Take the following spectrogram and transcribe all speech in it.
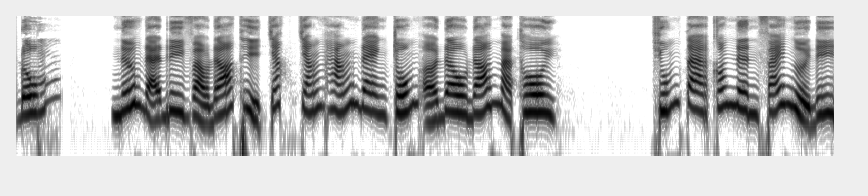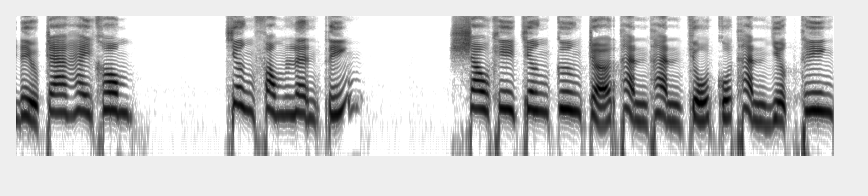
Đúng, nếu đã đi vào đó thì chắc chắn hắn đang trốn ở đâu đó mà thôi. Chúng ta có nên phái người đi điều tra hay không? Chân phong lên tiếng. Sau khi chân cương trở thành thành chủ của thành dược thiên,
